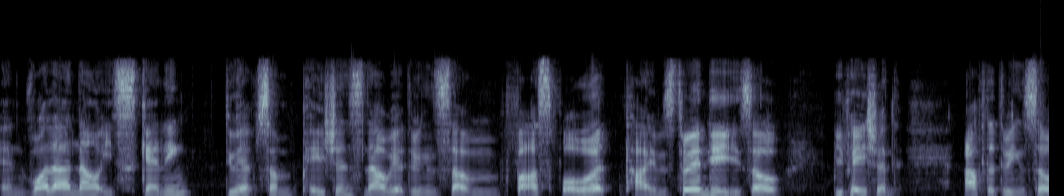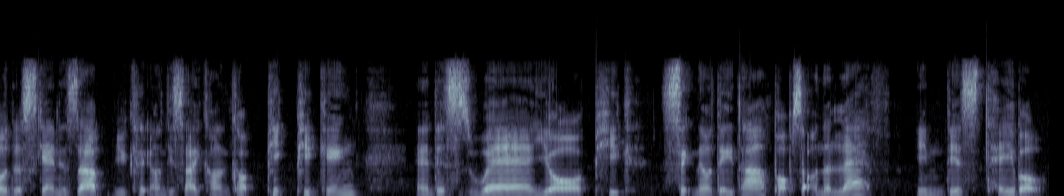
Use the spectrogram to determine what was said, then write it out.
And voila, now it's scanning do you have some patience? Now we are doing some fast forward times 20. So be patient. After doing so, the scan is up. You click on this icon called peak picking. And this is where your peak signal data pops up on the left in this table.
